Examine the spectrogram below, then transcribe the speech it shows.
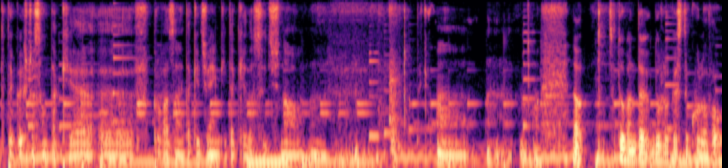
do tego jeszcze są takie e, wprowadzane takie dźwięki, takie dosyć, no. Mm, takie, mm, tu będę dużo gestykulował?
